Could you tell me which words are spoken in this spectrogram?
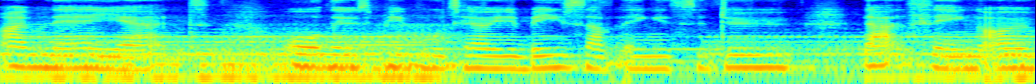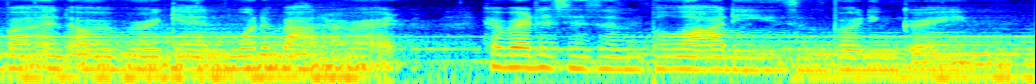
I'm there yet. All those people tell you to be something is to do that thing over and over again. What about hered- hereditism, Pilates, and voting green?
